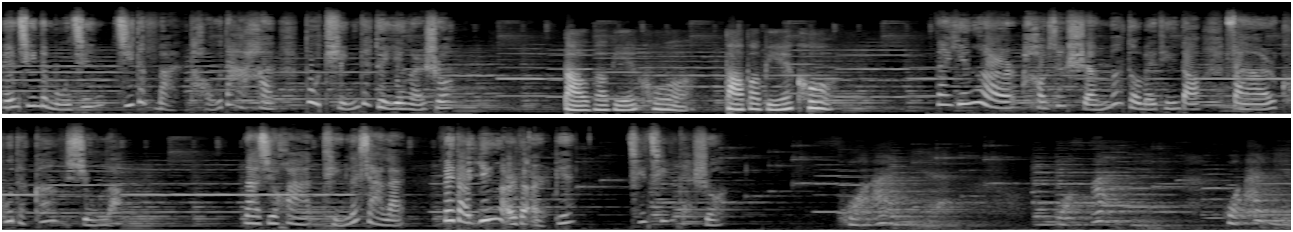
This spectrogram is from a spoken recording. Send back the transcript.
年轻的母亲急得满头大汗，不停地对婴儿说：“宝宝别哭，宝宝别哭。”但婴儿好像什么都没听到，反而哭得更凶了。那句话停了下来，飞到婴儿的耳边，轻轻地说：“我爱你，我爱你，我爱你。”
